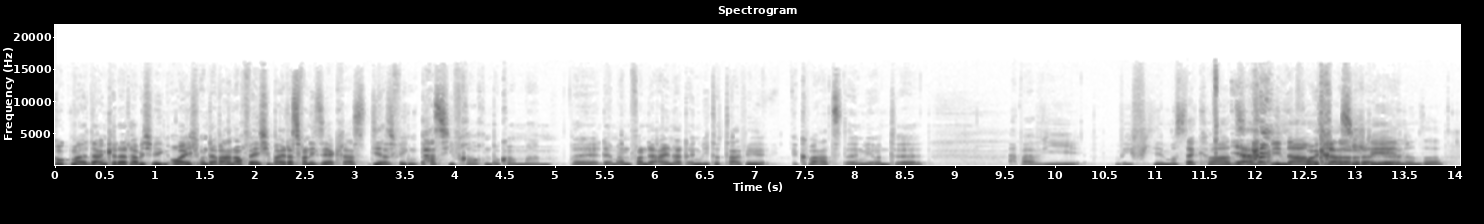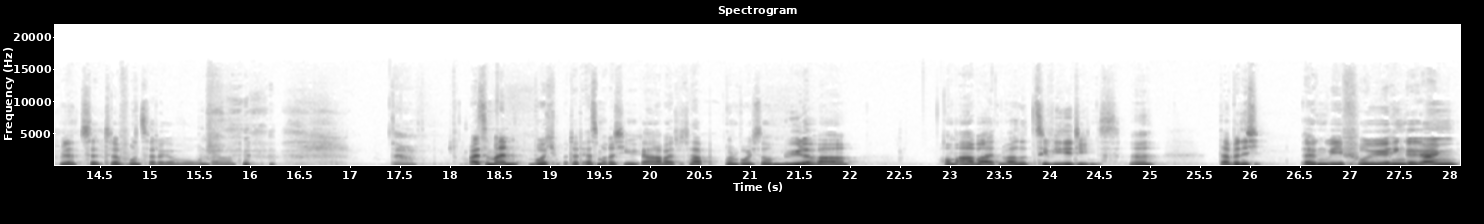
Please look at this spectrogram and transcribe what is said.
guck mal, danke, das habe ich wegen euch. Und da waren auch welche bei, das fand ich sehr krass, die das wegen Passivrauchen bekommen haben. Weil der Mann von der einen hat irgendwie total viel gequarzt irgendwie und äh, Aber wie, wie viel muss der quarzen? Ja, wie nah muss krass, da stehen ja. und so? In der Telefonzelle gewohnt dort. ja. Weißt du, mein, wo ich das erstmal richtig gearbeitet habe und wo ich so müde war vom Arbeiten, war so Zivildienst. Ne? Da bin ich irgendwie früh hingegangen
